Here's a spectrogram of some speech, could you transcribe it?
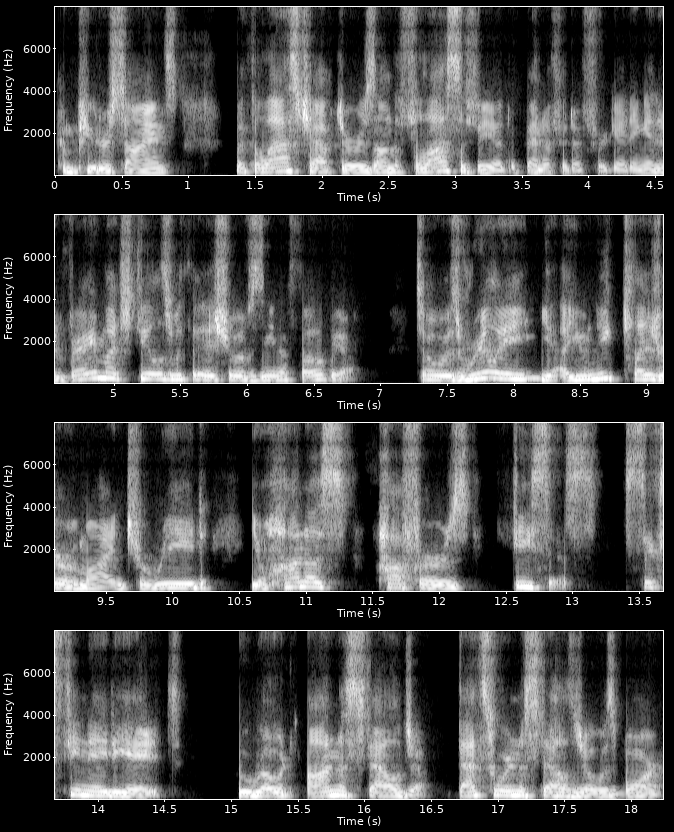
computer science but the last chapter is on the philosophy of the benefit of forgetting, and it very much deals with the issue of xenophobia. So it was really a unique pleasure of mine to read Johannes Hofer's thesis, 1688, who wrote On Nostalgia. That's where nostalgia was born.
